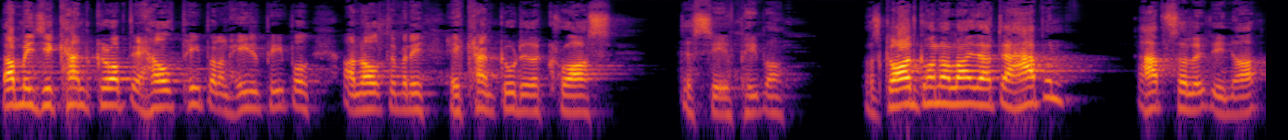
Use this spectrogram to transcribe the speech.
That means he can't grow up to help people and heal people, and ultimately he can't go to the cross to save people. Was God going to allow that to happen? Absolutely not.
